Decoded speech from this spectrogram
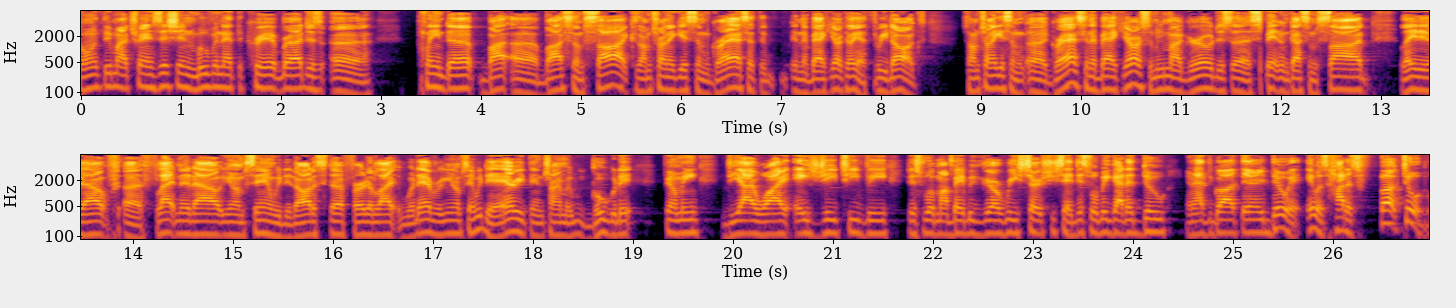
Going through my transition, moving at the crib, bro. I just uh cleaned up, bought uh bought some sod because I'm trying to get some grass at the in the backyard because I got three dogs. So I'm trying to get some uh, grass in the backyard. So me and my girl just uh, spent and got some sod, laid it out, uh, flattened it out. You know what I'm saying? We did all the stuff, fertilize, whatever. You know what I'm saying? We did everything trying to, we Googled it. Feel me? DIY, HGTV. This is what my baby girl researched. She said, this is what we got to do. And I had to go out there and do it. It was hot as fuck too.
